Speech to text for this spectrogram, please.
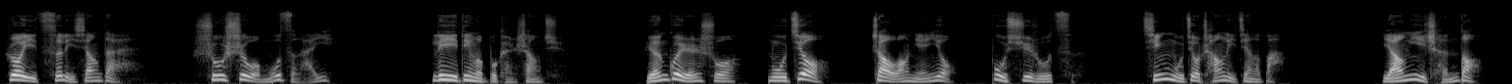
若以此礼相待，殊失我母子来意。”立定了不肯上去。袁贵人说：“母舅，赵王年幼，不须如此，请母舅常礼见了罢。”杨义臣道：“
